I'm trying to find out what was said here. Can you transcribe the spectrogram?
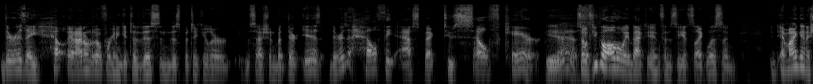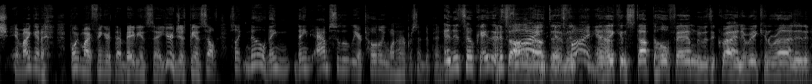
there is a hel- and I don't know if we're going to get to this in this particular session, but there is there is a healthy aspect to self care. yes. So if you go all the way back to infancy, it's like, listen, am I going to sh- am I going to point my finger at that baby and say you're just being self? It's like no, they they absolutely are totally 100 percent dependent. And it's okay that And it's, it's all fine. about them. It's and, fine, yeah. and they can stop the whole family with a cry and everybody can run and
